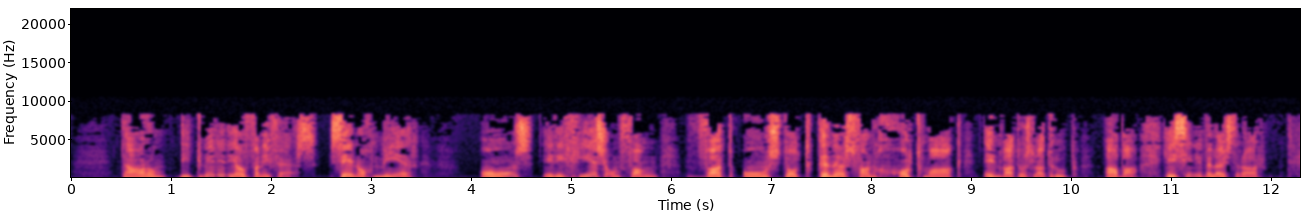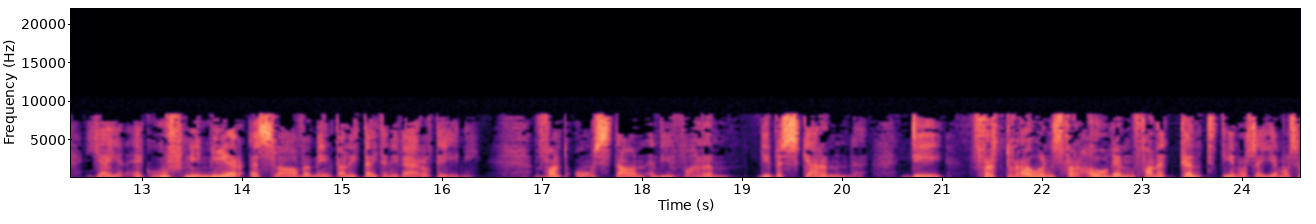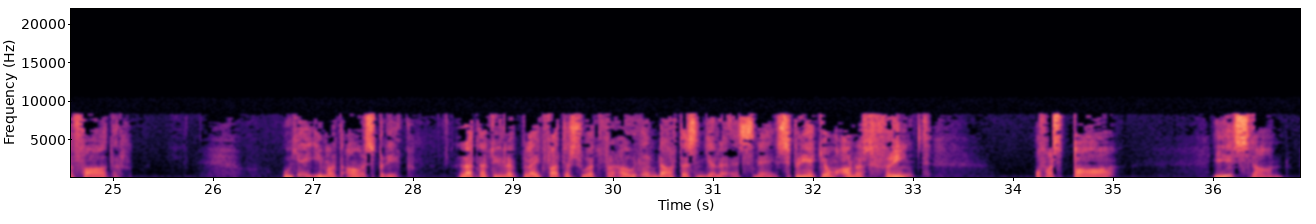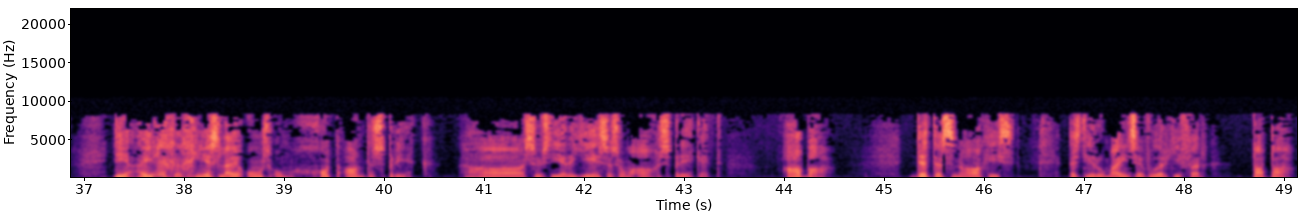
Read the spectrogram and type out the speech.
daarom die tweede deel van die vers sê nog meer Ons het die Gees ontvang wat ons tot kinders van God maak en wat ons laat roep Abba. Jy sien liewe luisteraar, jy en ek hoef nie meer 'n slawe mentaliteit in die wêreld te hê nie. Want ons staan in die warm, die beskermende, die vertrouensverhouding van 'n kind teenoor sy hemelse Vader. Hoe jy iemand aanspreek, laat natuurlik blyk watter soort verhouding daar tussen julle is, né? Spreek jy hom aan as vriend? of as pa? Hier staan: Die Heilige Gees lei ons om God aan te spreek. Ah, soos die Here Jesus hom aangespreek het. Abba. Dit is nakies is die Romeinse woordjie vir pappa.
